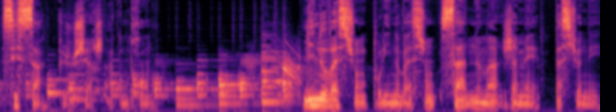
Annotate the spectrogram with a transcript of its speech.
c'est ça que je cherche à comprendre. L'innovation pour l'innovation, ça ne m'a jamais passionné.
